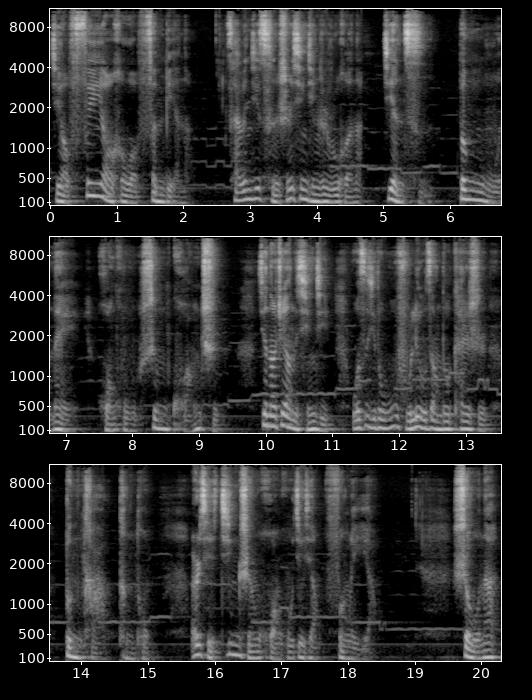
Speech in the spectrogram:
就要非要和我分别呢？蔡文姬此时心情是如何呢？见此，崩五内，恍惚生狂痴。见到这样的情景，我自己的五腑六脏都开始崩塌疼痛，而且精神恍惚，就像疯了一样。手呢，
